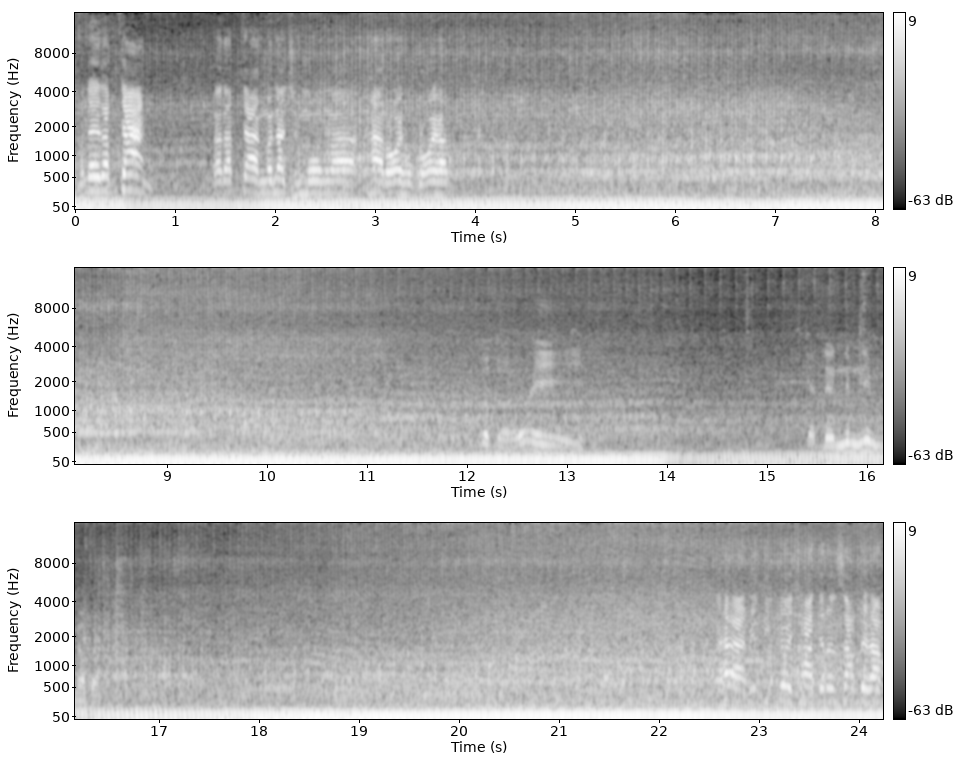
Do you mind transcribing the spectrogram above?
ไม่ได้รับจ้าง ถ้ารับจ้างก็น่าชั่วโมงละ500 600ครับ โอ้โหแกเดินนิ่มๆครับแหมมีติ๊กเกอร์ชาติเจริญทรัพย์ด้วยครับ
